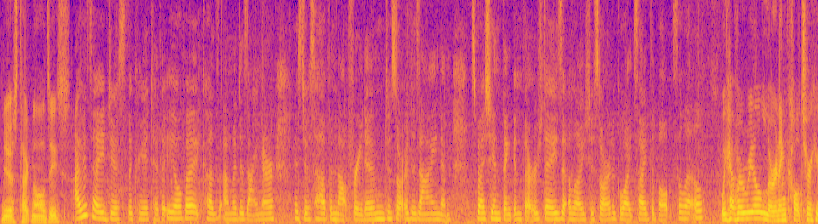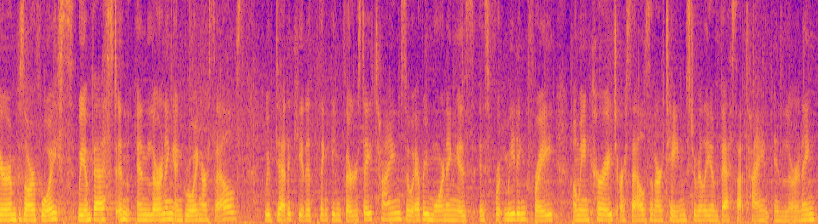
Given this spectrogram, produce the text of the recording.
newest technologies. I would say just the creativity of it because I'm a designer is just having that freedom to sort of design and especially in Thinking Thursdays it allows you sort of to go outside the box a little. We have a real learning culture here in Bazaarvoice. We invest in, in learning and growing ourselves We've dedicated Thinking Thursday time, so every morning is, is meeting free and we encourage ourselves and our teams to really invest that time in learning.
